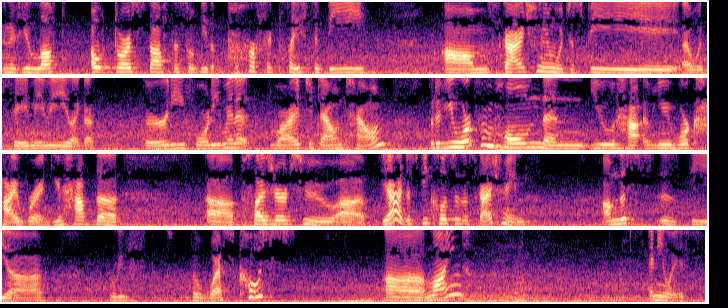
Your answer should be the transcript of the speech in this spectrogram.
And if you loved outdoor stuff, this would be the perfect place to be. Um, SkyTrain would just be, I would say maybe like a 30, 40 minute ride to downtown. But if you work from home, then you have, you work hybrid, you have the uh, pleasure to, uh, yeah, just be close to the SkyTrain. Um, this is the, uh, I believe the West Coast uh, line. Anyways,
